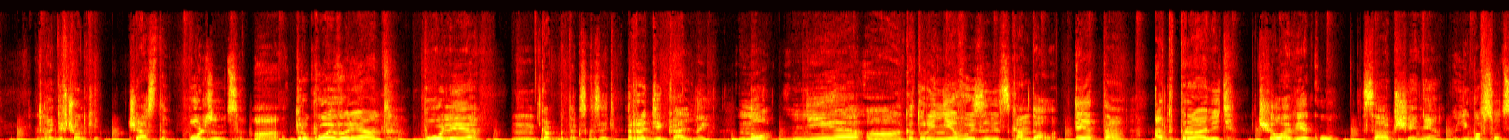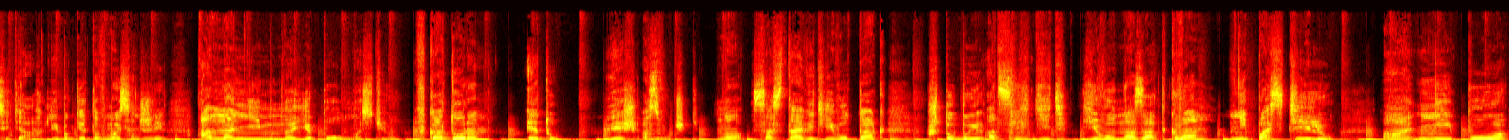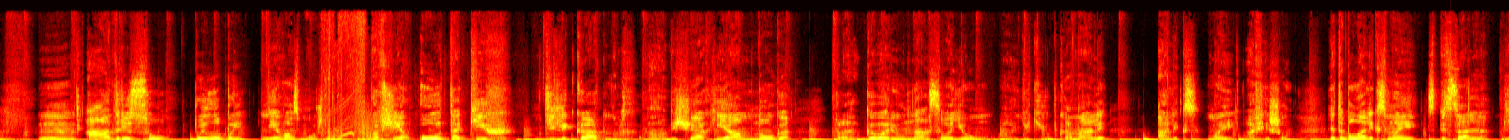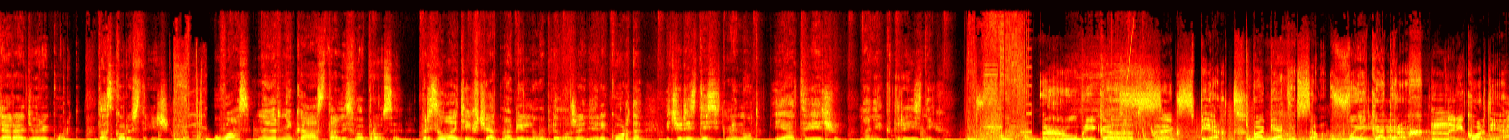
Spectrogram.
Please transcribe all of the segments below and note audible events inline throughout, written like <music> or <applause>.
девчонки часто пользуются. А другой вариант, более, как бы так сказать, радикальный, но не, который не вызовет скандала. Это отправить человеку сообщение либо в соцсетях, либо где-то в мессенджере анонимное полностью, в котором эту вещь озвучить. Но составить его так, чтобы отследить его назад к вам ни по стилю, а, ни по м, адресу было бы невозможно. Вообще о таких деликатных а, вещах я много ра- говорю на своем а, YouTube канале Алекс Мэй Official. Это был Алекс Мэй специально для Радио Рекорд. До скорой встречи. У вас наверняка остались вопросы. Присылайте их в чат мобильного приложения Рекорда, и через 10 минут я отвечу на некоторые из них. Рубрика «Сексперт» по пятницам в Вейкаперах на рекорде.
